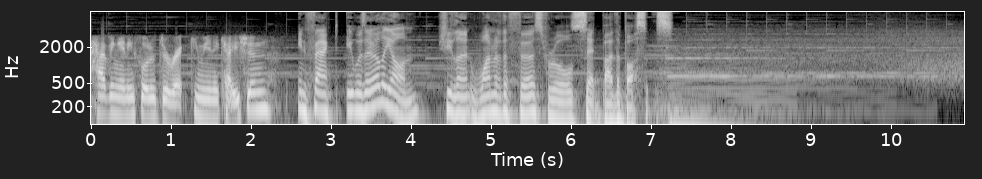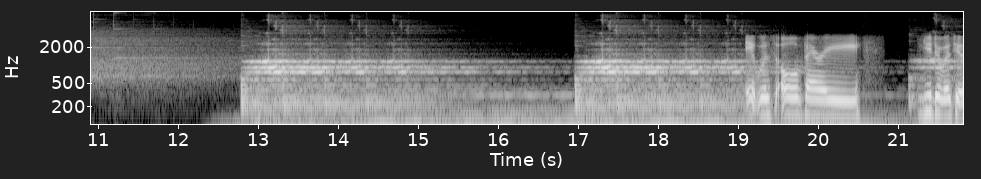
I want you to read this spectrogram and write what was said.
having any sort of direct communication. In fact, it was early on she learnt one of the first rules set by the bosses. It was all very, you do as you're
